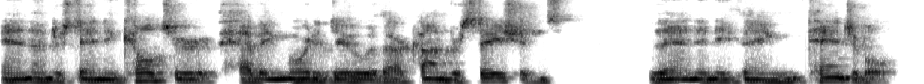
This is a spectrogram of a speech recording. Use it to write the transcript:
and understanding culture having more to do with our conversations than anything tangible.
